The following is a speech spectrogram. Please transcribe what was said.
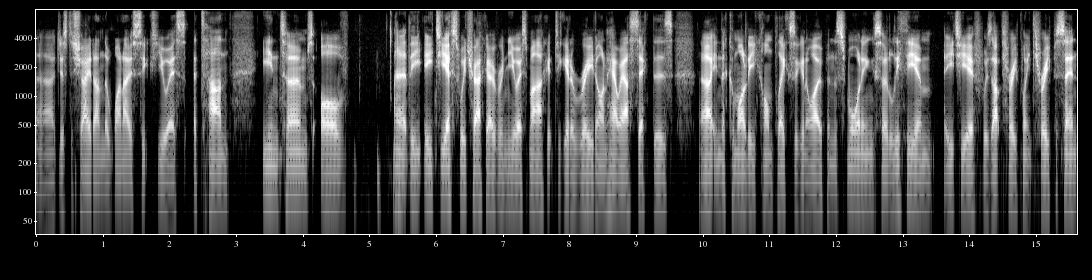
uh, just a shade under 106 US a ton. In terms of uh, the ETFs we track over in US market to get a read on how our sectors uh, in the commodity complex are going to open this morning. So lithium ETF was up 3.3%.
